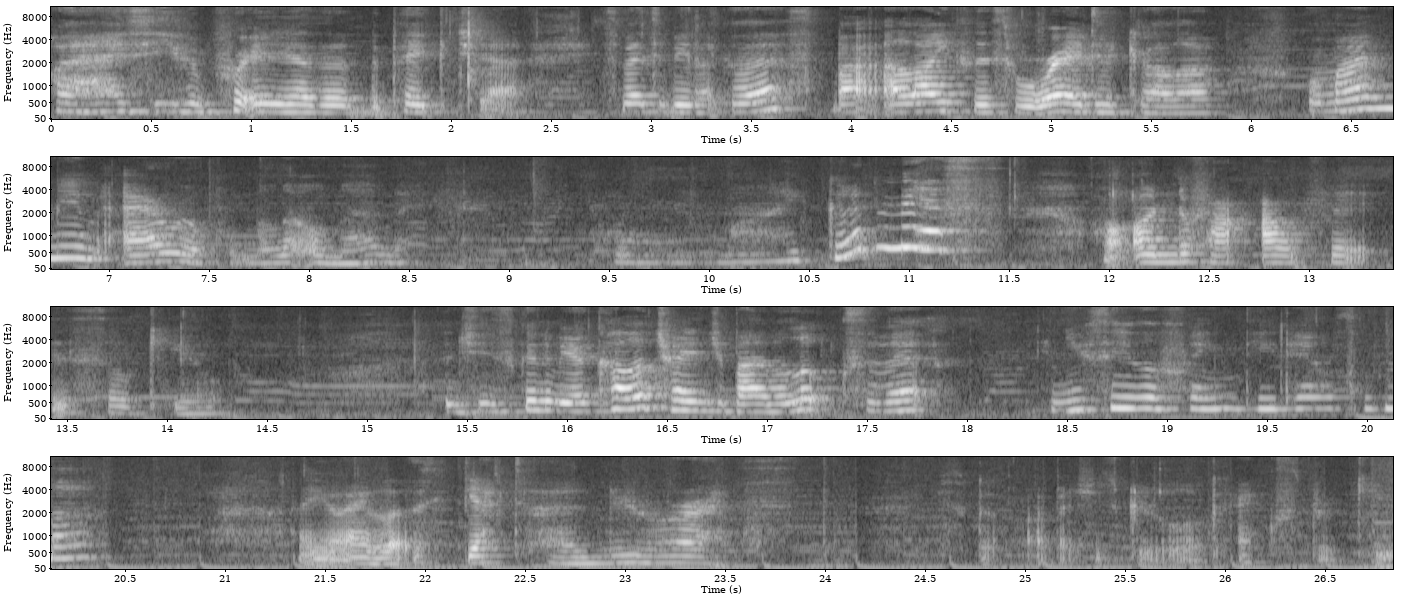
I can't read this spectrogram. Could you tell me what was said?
It's even prettier than the picture. It's meant to be like this, but I like this red colour. Remind me of Ariel from The Little Mermaid. Oh my goodness! Her under outfit is so cute. And she's going to be a colour changer by the looks of it. Can you see the fine details in that? Anyway, let's get her dressed. Gonna, I bet she's going to look extra cute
